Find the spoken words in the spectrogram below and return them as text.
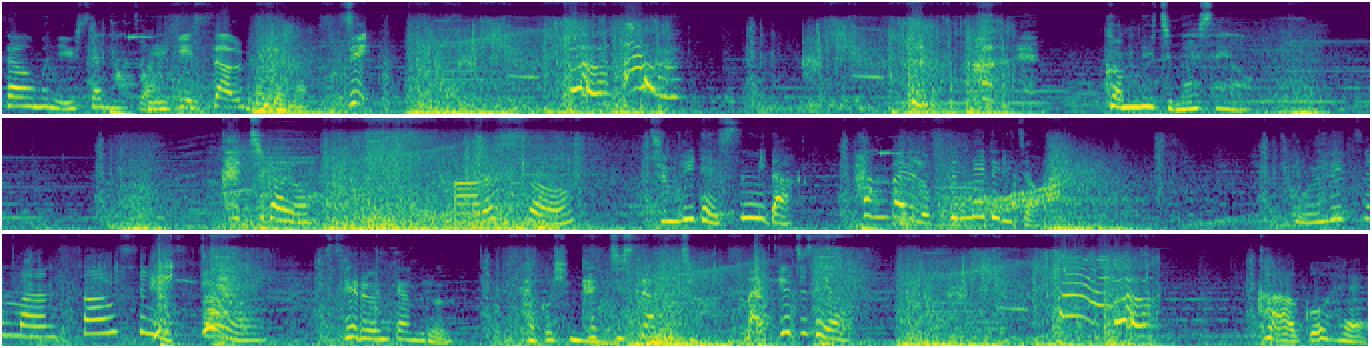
싸움은 일상이죠. 길게 싸울 필요는 없지. 겁내지 마세요. 같이 가요. 알았어. 준비됐습니다. 한 발로 끝내드리죠. 졸리지만 싸울 순 있어요. 새로운 땅으로 가고 싶네요. 같이 싸우죠. 맡겨주세요. 각오해.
